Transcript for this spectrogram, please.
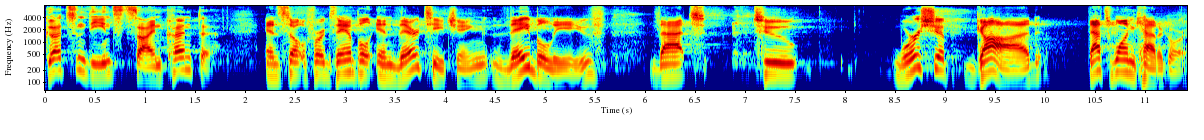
Götzendienst sein könnte. And so, for example, in their teaching, they believe that to worship God, that's one category.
